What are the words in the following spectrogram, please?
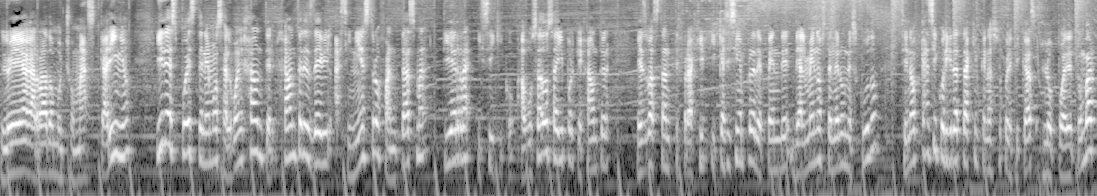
lo he agarrado mucho más cariño. Y después tenemos al buen Haunter. Haunter es débil a siniestro, fantasma, tierra y psíquico. Abusados ahí porque Haunter es bastante frágil y casi siempre depende de al menos tener un escudo si no, casi cualquier ataque, aunque no es super eficaz, lo puede tumbar.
